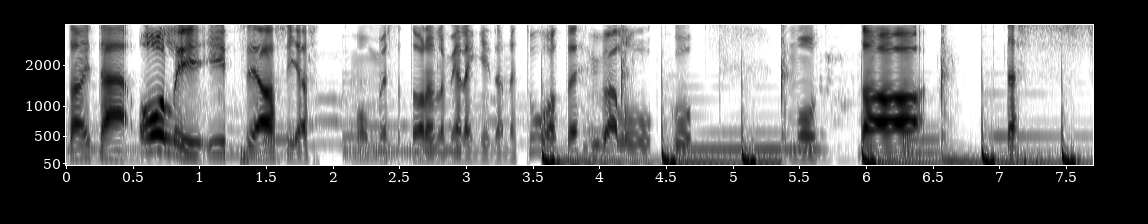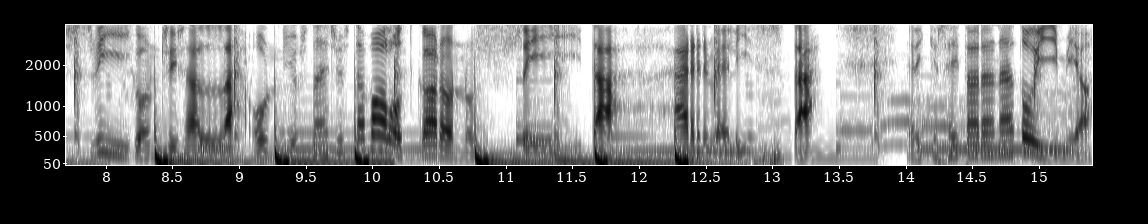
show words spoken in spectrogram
tai tää oli itse asiassa mun mielestä todella mielenkiintoinen tuote, hyvä luukku. Mutta tässä viikon sisällä on jostain syystä valot kadonnut siitä härvelistä. Eli se ei taida enää toimia.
